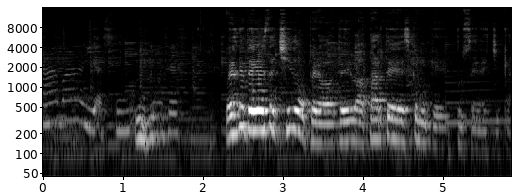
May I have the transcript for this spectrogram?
ah, va, y así, ¿no? Entonces, Pues es que te digo, está chido, pero te digo, aparte es como que, pues eres chica.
